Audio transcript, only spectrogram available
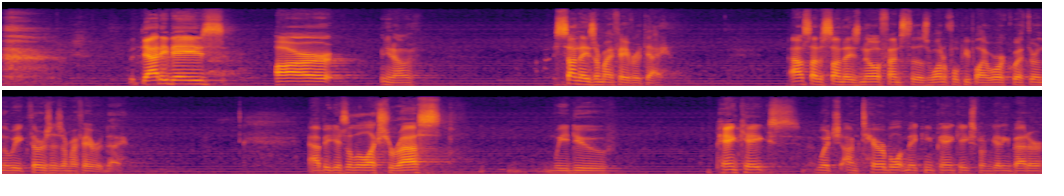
but daddy days are, you know, Sundays are my favorite day. Outside of Sundays, no offense to those wonderful people I work with during the week, Thursdays are my favorite day. Abby gets a little extra rest. We do pancakes, which I'm terrible at making pancakes, but I'm getting better.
